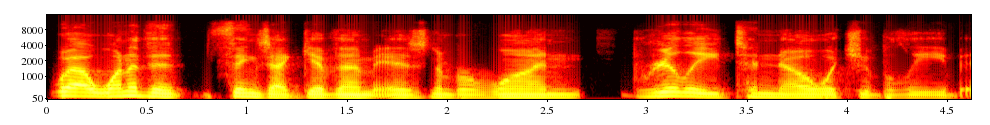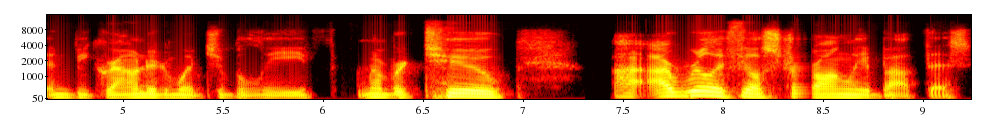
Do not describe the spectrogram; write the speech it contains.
well one of the things i give them is number one really to know what you believe and be grounded in what you believe. Number two, I, I really feel strongly about this.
